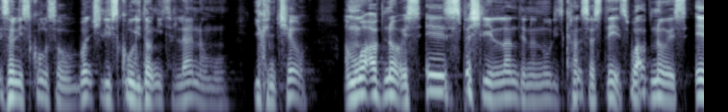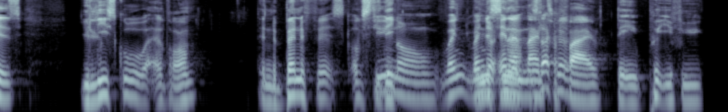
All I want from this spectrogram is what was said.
it's only school so once you leave school you don't need to learn no more you can chill and what I've noticed is especially in London and all these cancer states what I've noticed is you leave school or whatever then the benefits Do obviously you they, know when when you're in a nine like to a- five, they put you through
